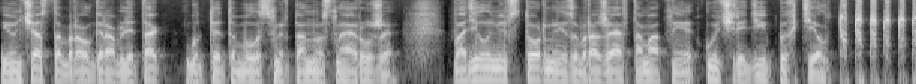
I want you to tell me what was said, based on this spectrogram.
И он часто брал грабли так, будто это было смертоносное оружие. Водил ими в стороны, изображая автоматные очереди, и пыхтел. -ту -ту -ту.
